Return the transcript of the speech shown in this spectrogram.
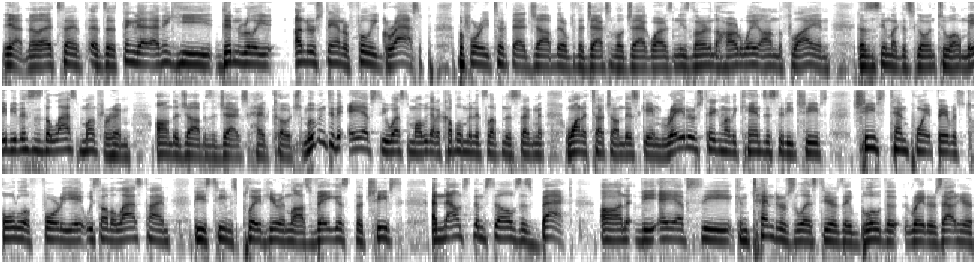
Yeah, no, that's a, that's a thing that I think he didn't really understand or fully grasp before he took that job there for the Jacksonville Jaguars, and he's learning the hard way on the fly, and doesn't seem like it's going too well. Maybe this is the last month for him on the job as the Jags head coach. Moving to the AFC West, Amal, we got a couple minutes left in this segment. Want to touch on this game? Raiders taking on the Kansas City Chiefs. Chiefs ten point favorites, total of 48. We saw the last time these teams played here in Las Vegas. The Chiefs announced themselves as back on the AFC contenders list here as they blow the Raiders out here.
